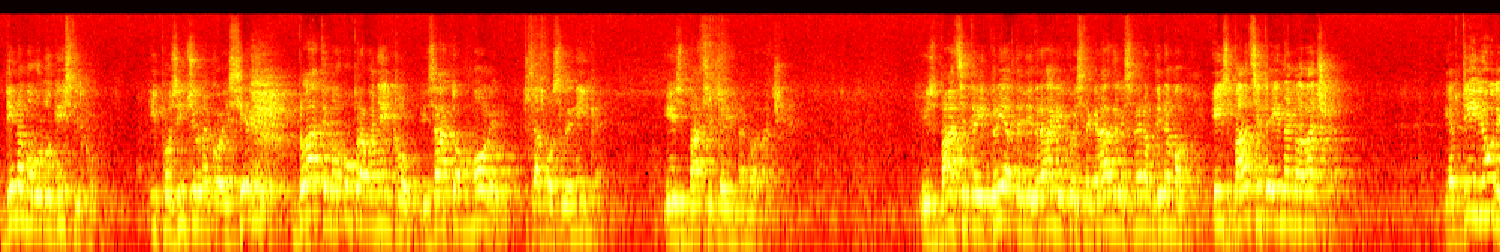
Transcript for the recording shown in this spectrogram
Dinamovu logistiku i poziciju na kojoj sjedi blatilo upravo njen klub. I zato molim zaposlenike, izbacite ih na glavačke. Izbacite ih prijatelji dragi koji ste gradili s menom Dinamo, izbacite ih na glavačke. Jer ti ljudi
